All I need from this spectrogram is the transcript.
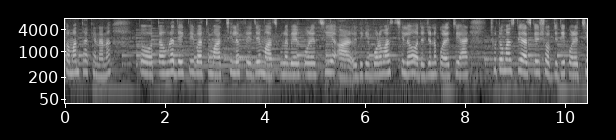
সমান থাকে না না? তো তোমরা দেখতেই পাচ্ছ মাছ ছিল ফ্রিজে মাছগুলো বের করেছি। আর ওইদিকে বড় মাছ ছিল, ওদের জন্য করেছি। আর ছোট মাছ দিয়ে আজকে সবজি দিয়ে করেছি,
